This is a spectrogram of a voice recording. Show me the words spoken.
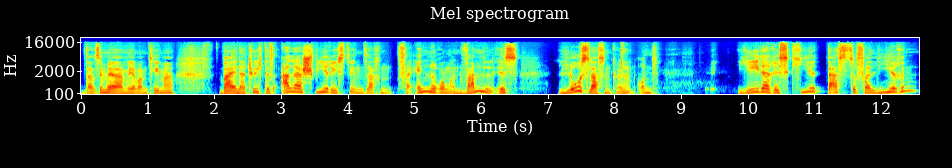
Da sind wir dann wieder beim Thema, weil natürlich das Allerschwierigste in Sachen Veränderung und Wandel ist, loslassen können. Ja. Und jeder riskiert, das zu verlieren,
